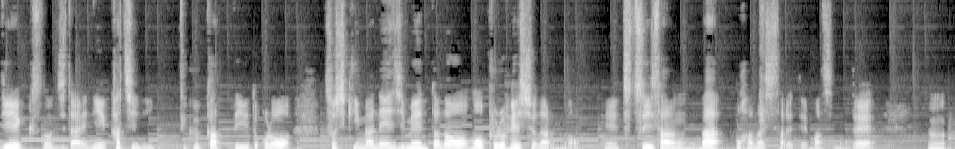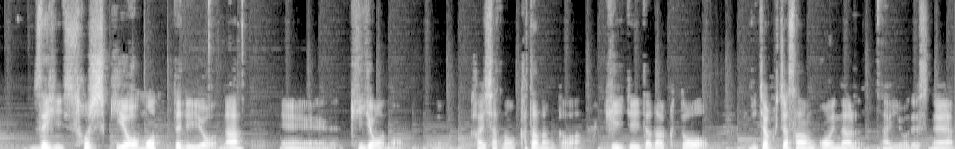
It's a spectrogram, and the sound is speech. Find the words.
DX の時代に勝ちにいっていくかっていうところを、組織マネジメントのもうプロフェッショナルの、えー筒井さんがお話しされてますので、うん。ぜひ組織を持ってるような、えー企業の、会社の方なんかは聞いていただくと、めちゃくちゃ参考になる内容ですね。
